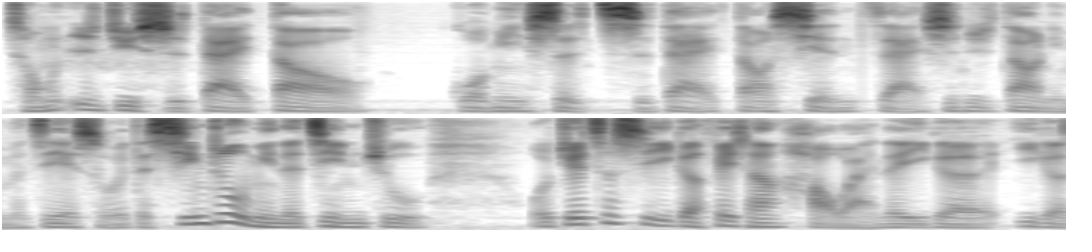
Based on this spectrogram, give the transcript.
从日据时代到国民时时代到现在，甚至到你们这些所谓的新住民的进驻，我觉得这是一个非常好玩的一个一个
